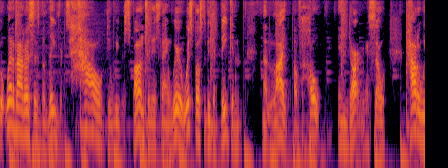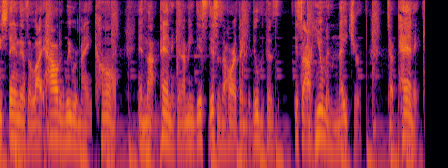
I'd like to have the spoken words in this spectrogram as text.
But what about us as believers? How do we respond to this thing? We're we're supposed to be the beacon, the light of hope in darkness. So, how do we stand as a light? How do we remain calm and not panic? And I mean, this this is a hard thing to do because it's our human nature to panic.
